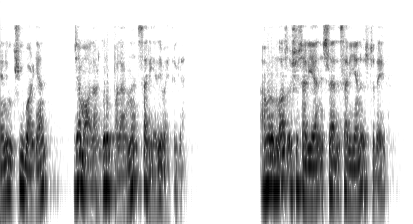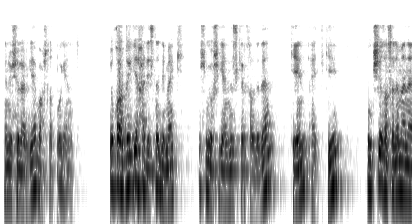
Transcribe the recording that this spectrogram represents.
Ya'ni u kishi yuborgan jamoalar gruppalarni sariya deb aytilgan. Amr o'sha sariyani ustida edi. Ya'ni o'shalarga boshliq bo'lgan edi. Yuqoridagi hadisni demak shunga o'xshaganini zikr qildida keyin aytdiki u kishi mana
